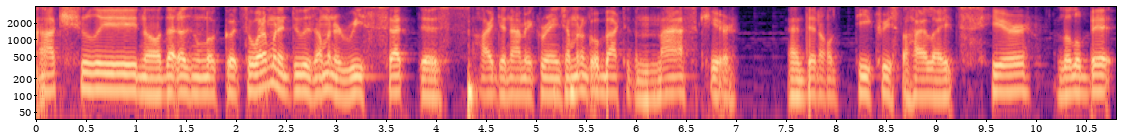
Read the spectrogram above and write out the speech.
Actually, no, that doesn't look good. So what I'm going to do is I'm going to reset this high dynamic range. I'm going to go back to the mask here and then I'll decrease the highlights here a little bit.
